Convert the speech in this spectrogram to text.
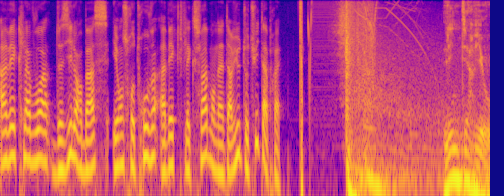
avec la voix de Ziller Bass. Et on se retrouve avec Flex Fab en interview tout de suite après. L'interview.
